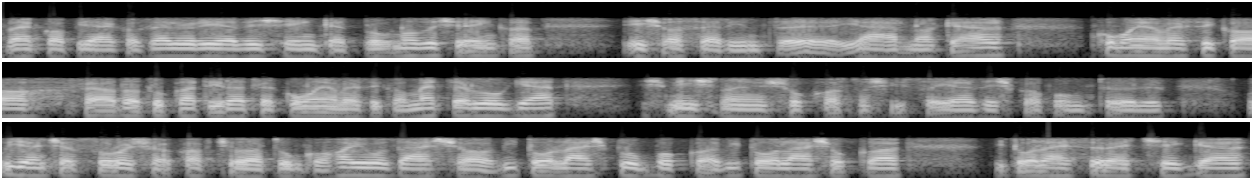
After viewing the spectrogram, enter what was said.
megkapják az előrejelzéseinket, prognózisainkat, és az szerint járnak el komolyan veszik a feladatokat, illetve komolyan veszik a meteorológiát, és mi is nagyon sok hasznos visszajelzést kapunk tőlük. Ugyancsak szoros a kapcsolatunk a hajózással, vitorlásklubokkal, vitorlásokkal, vitorlásszövetséggel,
